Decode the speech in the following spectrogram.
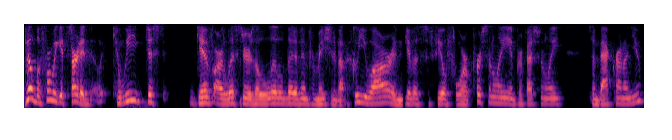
Bill, before we get started, can we just give our listeners a little bit of information about who you are and give us a feel for personally and professionally some background on you?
